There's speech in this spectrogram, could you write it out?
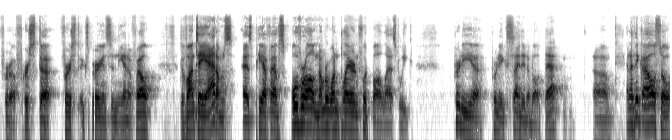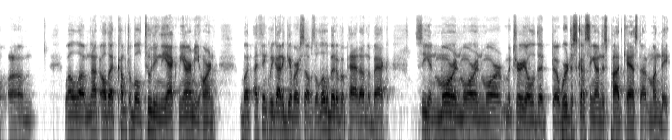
for a first uh, first experience in the NFL. Davante Adams as PFF's overall number one player in football last week. Pretty uh, pretty excited about that. Um, and I think I also, um, well, I'm not all that comfortable tooting the Acme Army horn, but I think we got to give ourselves a little bit of a pat on the back, seeing more and more and more material that uh, we're discussing on this podcast on Monday,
